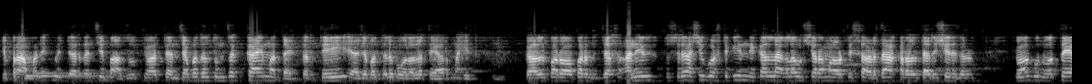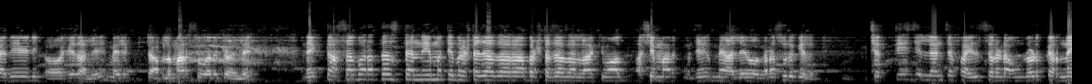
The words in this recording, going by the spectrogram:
की प्रामाणिक विद्यार्थ्यांची बाजू किंवा त्यांच्याबद्दल तुमचं काय मत आहे? तर ते याच्याबद्दल बोलायला तयार नाहीत. काल परवा पर्यंत जस- आणि दुसरी अशी गोष्ट की निकाल लागला उशिरा मला वाटते साडे दहा अकराला त्या दिवशी रिझल्ट किंवा गुणवत्ता यादी हे झाले मेरिट आपलं मार्क्स वगैरे कळले. आणि एक तासाभरातच त्यांनी मग ते भ्रष्टाचार झाला भ्रष्टाचार झाला किंवा असे मार्क म्हणजे मिळाले वगैरे सुरू केलं. छत्तीस जिल्ह्यांच्या फाईल सर डाउनलोड करणे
